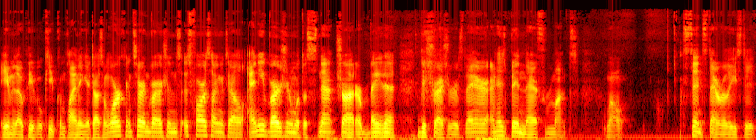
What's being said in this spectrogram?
even though people keep complaining it doesn't work in certain versions. As far as I can tell, any version with a snapshot or beta, the treasure is there and has been there for months. Well, since they released it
